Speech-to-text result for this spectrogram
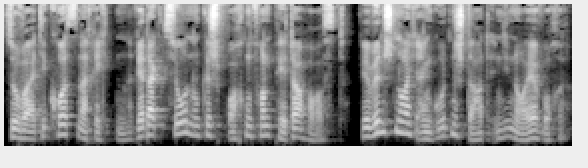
Soweit die Kurznachrichten. Redaktion und gesprochen von Peter Horst. Wir wünschen euch einen guten Start in die neue Woche.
